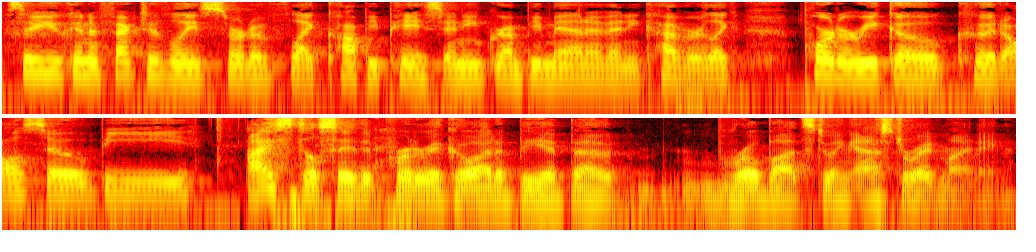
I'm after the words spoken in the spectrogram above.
So you can effectively sort of like copy paste any grumpy man of any cover. Like Puerto Rico could also be I still say that Puerto Rico ought to be about robots doing asteroid mining.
